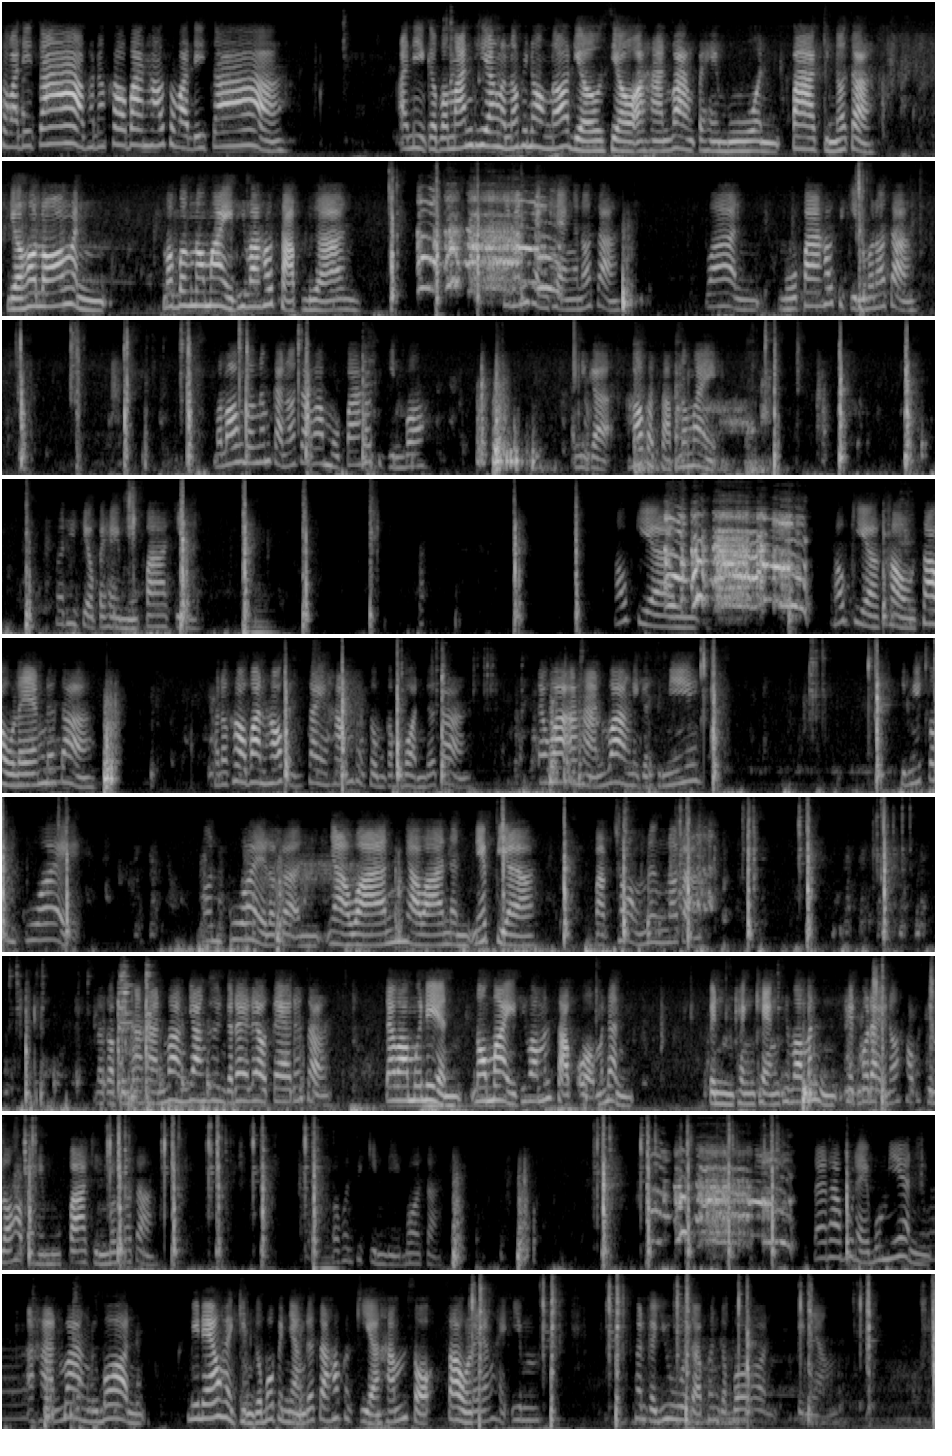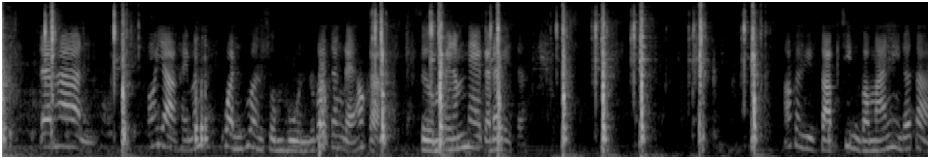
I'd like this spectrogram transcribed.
สวัสดีจ้าพนักเข้าบ้านเฮาสวัสดีจ้า อันนี้ก็ประมาณเที่ยงแล้วเนาะพี่น้องเนาะเดี๋ยวเสี่ยวอาหารว่างไปให้มูนป้ากินเนาะจ้ะเดี๋ยวเขาร้องอันมาเบิ่งหน่อไม้ที่ว่าเขาสับเหลือที่มันแข็งๆอะเนาะจ้ะว่านหมูป้าเขาสิกินบ่เนาะจ้ะมาลองเบิ่งน้ำกันเนาะจ้ะว่าหมูป้าเขาสิกินบ่อันนี้ก็เขาก็สับหน่อไม้ เที่จะเอาไปให้หมูป่ากินเขาเกียร์เขาเกียร์เข่าเศร้าแรงเด้อจ้าพอเราเข้าบ้านเขาเป็นใส่ห้ำผสมกับบอนเด้อจ้าแต่ว่าอาหารว่างนี่ก็จะมีจะมีต้นกล้วย ต้นกล้วยแล้วก็หญ้าหวานหญ้าหวานนั่นเนปเปียปากช่องนึงเนาะจ้ะ แล้วก็เป็นอาหารว่างอย่างอื่นก็ได้แล้วแต่เด้อจ้ะแต่ว่ามื้อนี้อั่นหน่อไม้ที่ว่ามันสับออกมันนั่นเป็นแข็งๆที่ว่ามันเฮ็ดบ่ได้เนาะเขาก็สิลองเอาไปให้หมูป่ากินเบิ่งเนาะจ้ะว่าเพิ่นสิกินดีบ่จ้ะแต่ถ้าผู้ใดบ่มีอันอาหารว่างหรือบ่อน มีแนวให้กินก็บ่เป็นหยังเด้อจ้ะเฮาก็เกลี่ยห้ำเสาะเศร้าแรงให้อิ่มเพิ่นก็อยู่จ้ะเพิ่นก็บ่อนเป็นหยังแต่ท่าน เขาอยากให้มันควนท้วนสมบูรณ์หรือว่าจังใดเขาก็เสริมไปน้ำแน่ก็ได้จ้ะเขาก็สิสับชิ้นประมาณนี้แล้วจ้ะ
